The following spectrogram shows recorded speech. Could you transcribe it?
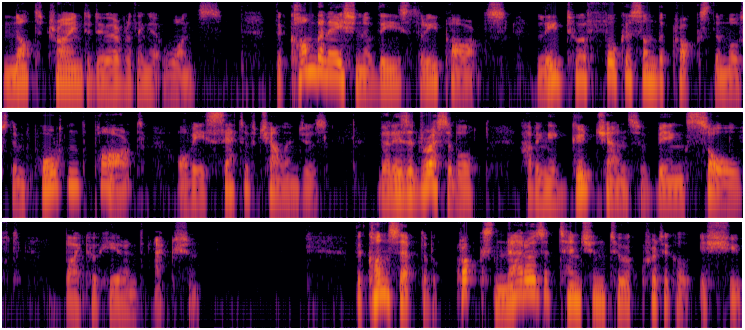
not trying to do everything at once. The combination of these three parts lead to a focus on the crux, the most important part of a set of challenges that is addressable, having a good chance of being solved by coherent action. The concept of a crux narrows attention to a critical issue.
